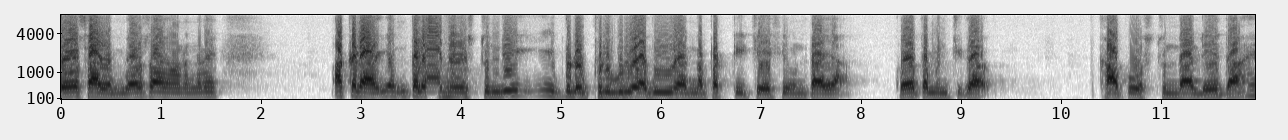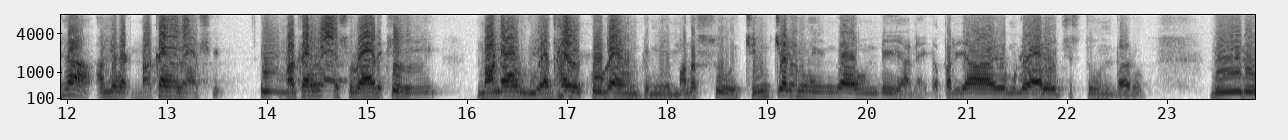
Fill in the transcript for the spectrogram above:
వ్యవసాయం వ్యవసాయం అనగానే అక్కడ ఎంత లాభం వస్తుంది? ఇప్పుడు పురుగులు అవి అన్న పట్టి చేసి ఉంటాయా? కోత మంచిగా కాపు వస్తుందా లేదా? ఇలా అన్ని మకర రాశి. ఈ మకర రాశి వారికి మనోవ్యధ ఎక్కువగా ఉంటుంది. మనస్సు చంచలంగా ఉండి అనేక పర్యాయములు ఆలోచిస్తూ ఉంటారు. వీరు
